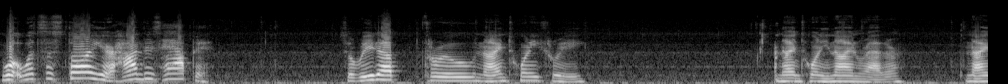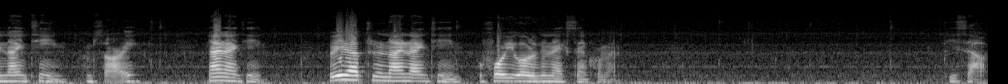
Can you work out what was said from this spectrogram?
What, what's the story here? How did this happen? So read up through 923, 929 rather, 919, I'm sorry, 919. Read up through 919 before you go to the next increment. Peace out.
